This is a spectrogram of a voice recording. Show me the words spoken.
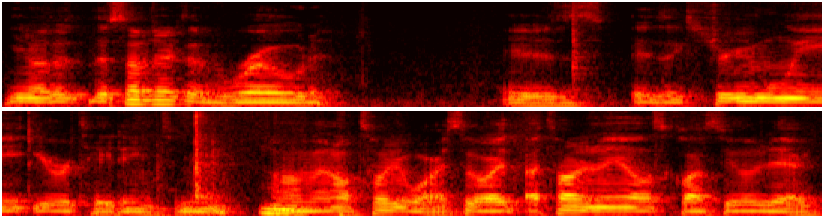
you know, the, the subject of ROAD is is extremely irritating to me, mm. um, and I'll tell you why. So I, I taught an ALS class the other day,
